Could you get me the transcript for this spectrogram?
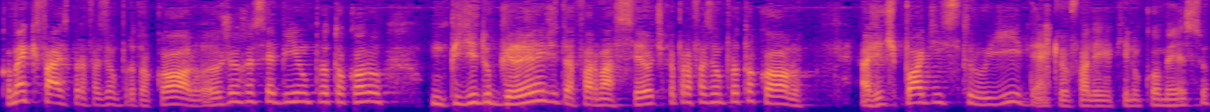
Como é que faz para fazer um protocolo? Hoje eu recebi um protocolo, um pedido grande da farmacêutica para fazer um protocolo. A gente pode instruir, né, que eu falei aqui no começo,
